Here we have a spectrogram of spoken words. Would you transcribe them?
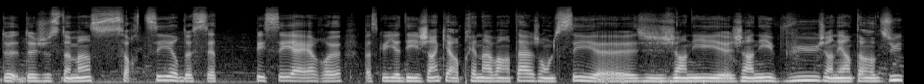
de, de justement sortir de cette PCRE parce qu'il y a des gens qui en prennent avantage, on le sait. Euh, j'en ai, j'en ai vu, j'en ai entendu,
